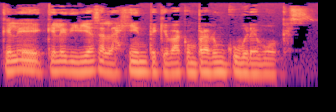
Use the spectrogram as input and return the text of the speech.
¿Qué le, ¿Qué le dirías a la gente que va a comprar un cubrebocas?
